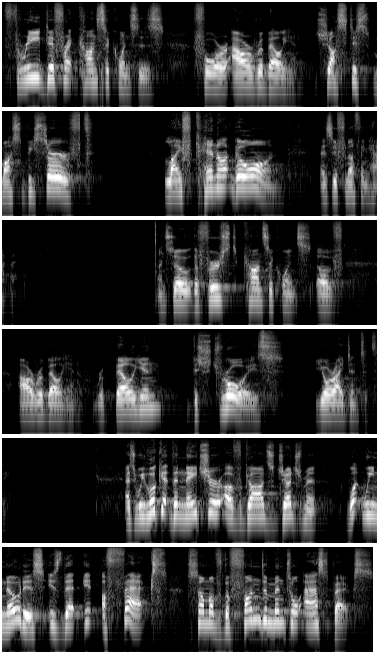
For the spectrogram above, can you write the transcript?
three different consequences for our rebellion. Justice must be served. Life cannot go on as if nothing happened. And so, the first consequence of our rebellion rebellion destroys your identity. As we look at the nature of God's judgment, what we notice is that it affects some of the fundamental aspects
